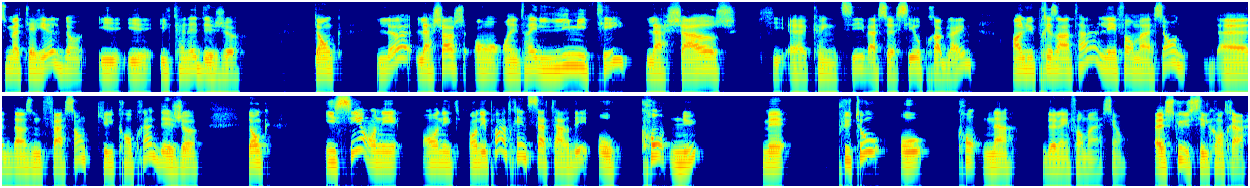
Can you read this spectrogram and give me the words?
du matériel dont il connaît déjà. Donc, là, la charge, on, est en train de limiter la charge euh, cognitive associée au problème en lui présentant l'information euh, dans une façon qu'il comprend déjà. Donc, ici, on n'est pas en train de s'attarder au contenu, mais plutôt au contenant de l'information. Euh, excuse, c'est le contraire.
